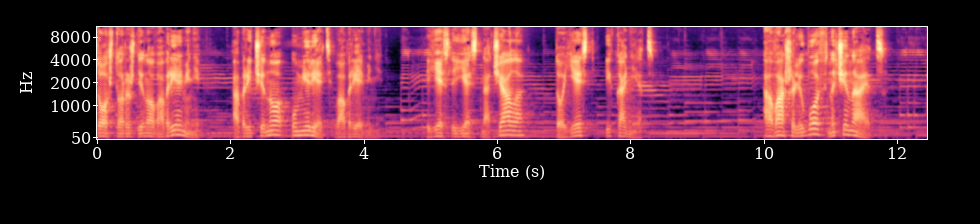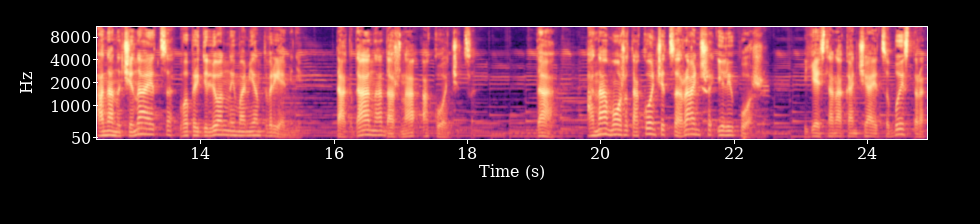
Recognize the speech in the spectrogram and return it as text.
То, что рождено во времени, обречено умереть во времени. Если есть начало, то есть и конец. А ваша любовь начинается. Она начинается в определенный момент времени – Тогда она должна окончиться. Да, она может окончиться раньше или позже. Если она кончается быстро,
